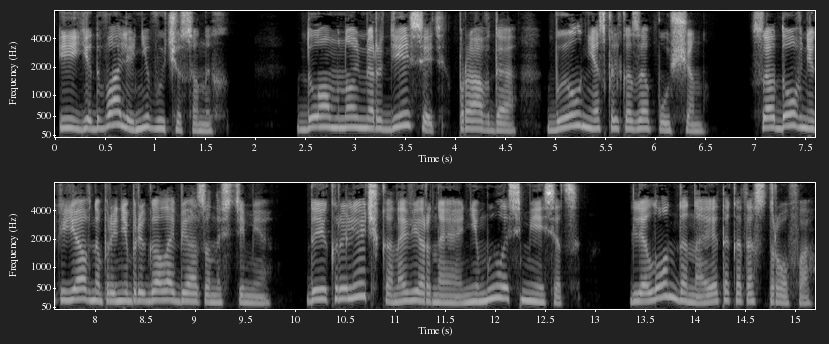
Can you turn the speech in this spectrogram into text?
и едва ли не вычесанных. Дом номер 10, правда, был несколько запущен. Садовник явно пренебрегал обязанностями. Да и крылечко, наверное, не мылось месяц. Для Лондона это катастрофа.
